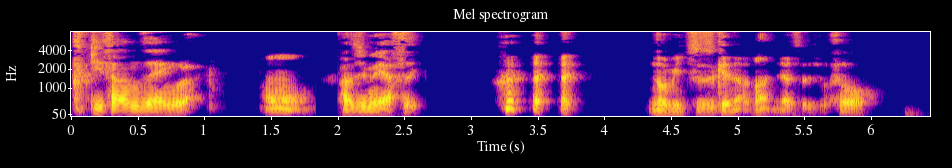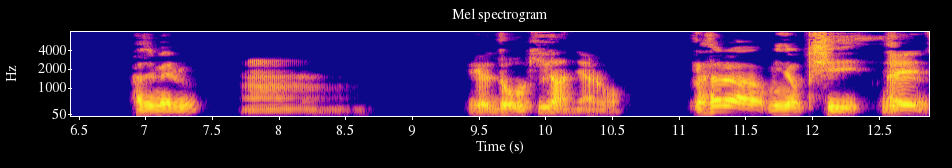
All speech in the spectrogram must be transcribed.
月3000円ぐらい。う始めやすい。ん。飲み続けなあかんやつでしょ？そう。始める？うーん。いや、動機があんねやろ？それはミノキシジえル。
